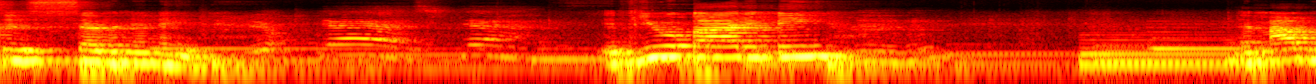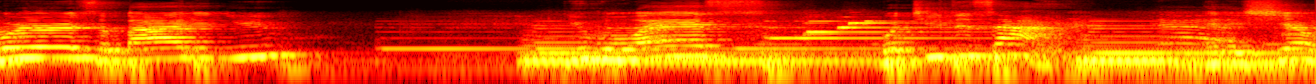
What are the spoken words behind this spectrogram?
Verses 7 and 8. Yes, yes. If you abide in me, mm-hmm. and my words abide in you, you will ask what you desire, and it shall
